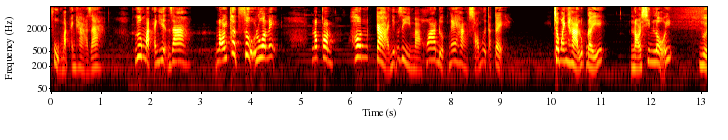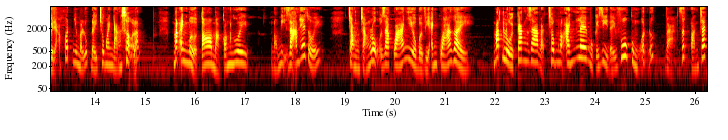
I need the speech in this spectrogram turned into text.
Phủ mặt anh Hà ra. Gương mặt anh hiện ra Nói thật sự luôn ấy Nó còn hơn cả những gì mà Hoa được nghe hàng xóm người ta kể. Trông anh Hà lúc đấy nói xin lỗi, người đã khuất nhưng mà lúc đấy trông anh đáng sợ lắm. Mắt anh mở to mà con ngươi nó bị giãn hết rồi ấy. Tròng trắng lộ ra quá nhiều bởi vì anh quá gầy. Mắt lồi căng ra và trông nó ánh lên một cái gì đấy vô cùng uất ức và rất oán trách.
